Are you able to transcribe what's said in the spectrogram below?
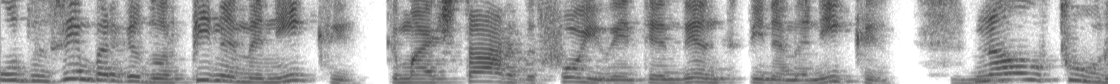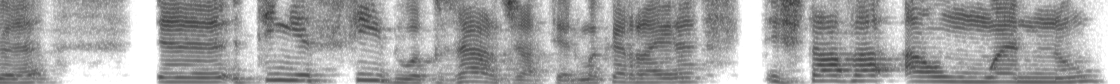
o desembargador Pinamanique, que mais tarde foi o intendente Pinamanique, uhum. na altura tinha sido, apesar de já ter uma carreira, estava há um ano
